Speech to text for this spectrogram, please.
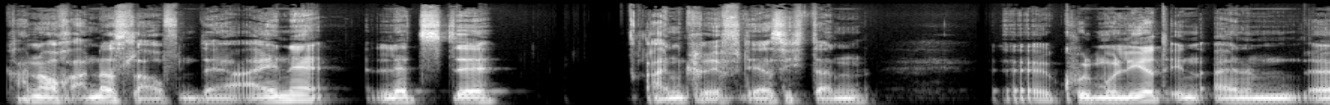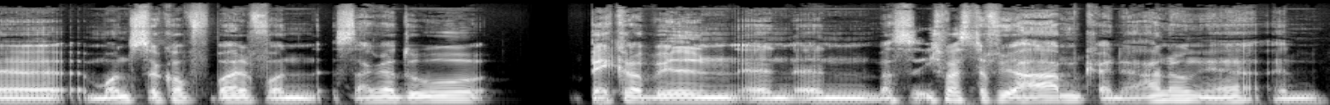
kann auch anders laufen. Der eine letzte Angriff, der sich dann äh, kumuliert in einem äh, Monsterkopfball von Sagadu, Becker will ein, ein, ein, was ich was dafür haben, keine Ahnung, ja, ein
